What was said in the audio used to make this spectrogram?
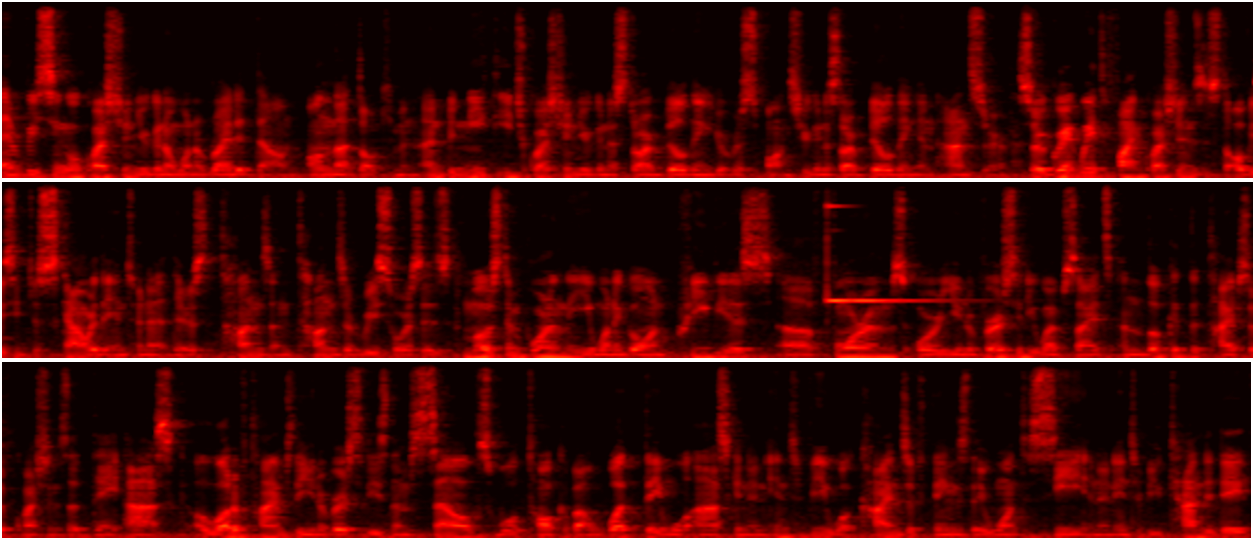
Every single question, you're going to want to write it down on that document. And beneath each question, you're going to start building your response. You're going to start building an answer. So a great way to find questions is to obviously just scour the internet. There's tons and tons of resources. Most importantly, you want to go on previous uh, forums or university websites and look at the types of questions that they ask. A lot of times the universities themselves will talk about what they will ask in an interview, what kinds of things they want to see in an interview candidate,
